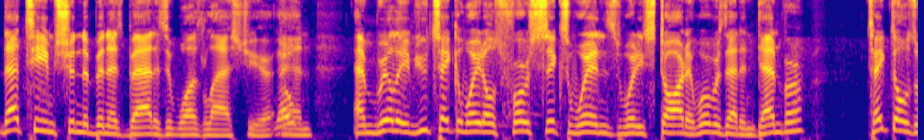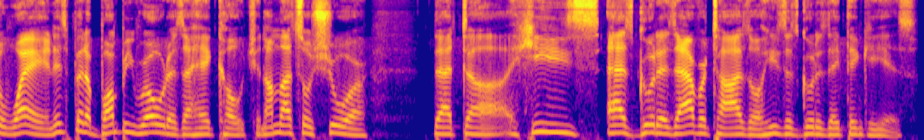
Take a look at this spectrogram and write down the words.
That team shouldn't have been as bad as it was last year. Nope. And and really, if you take away those first six wins where he started, where was that in Denver? Take those away, and it's been a bumpy road as a head coach. And I'm not so sure that uh, he's as good as advertised or he's as good as they think he is.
